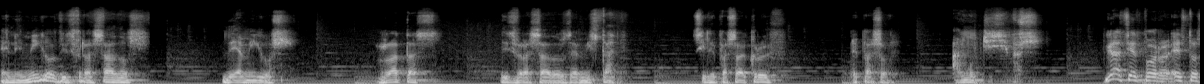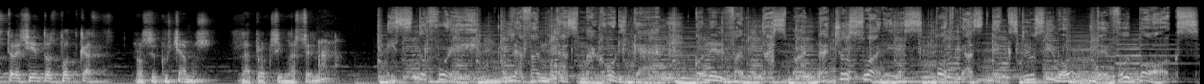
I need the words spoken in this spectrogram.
enemigos disfrazados de amigos. Ratas disfrazados de amistad. Si le pasó a Cruyff, le pasó a muchísimos. Gracias por estos 300 podcasts. Nos escuchamos la próxima semana. Esto fue La Fantasmagórica con el fantasma Nacho Suárez, podcast exclusivo de Footbox.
